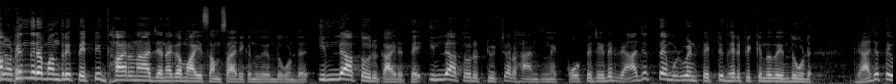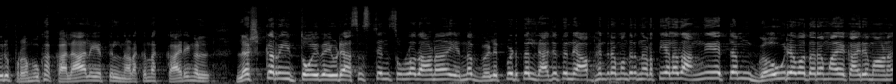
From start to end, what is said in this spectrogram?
ആഭ്യന്തരമന്ത്രി തെറ്റിദ്ധാരണാജനകമായി സംസാരിക്കുന്നത് എന്തുകൊണ്ട്? ഇല്ലാത്ത ഒരു കാര്യത്തെ ഇല്ലാത്ത ഒരു ട്വിറ്റർ ഹാൻഡിലിനെ കോട്ട് ചെയ്ത് രാജ്യത്തെ മുഴുവൻ തെറ്റിദ്ധരിപ്പിക്കുന്നത് എന്തുകൊണ്ട്? രാജ്യത്തെ ഒരു പ്രമുഖ കലാലയത്തിൽ നടക്കുന്ന കാര്യങ്ങൾ ലഷ്കർ ഇ തോയ്ബയുടെ അസിസ്റ്റൻസ് ഉള്ളതാണ് എന്ന വെളിപ്പെടുത്തൽ രാജ്യത്തിന്റെ ആഭ്യന്തരമന്ത്രി നടത്തിയാൽ അത് അങ്ങേയറ്റം ഗൗരവതരമായ കാര്യമാണ്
